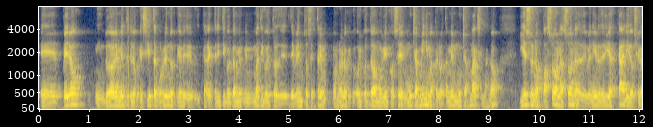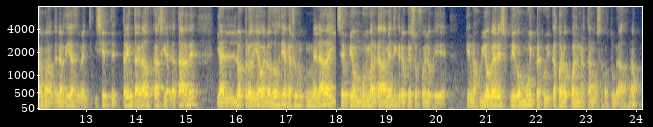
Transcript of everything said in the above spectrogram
eh, pero indudablemente lo que sí está ocurriendo, que es característico del cambio climático, esto de, eventos extremos, ¿no? Lo que hoy contaba muy bien José, muchas mínimas, pero también muchas máximas, ¿no? Y eso nos pasó en la zona de venir de días cálidos, llegamos a tener días de 27, 30 grados casi a la tarde, y al otro día o a los dos días cayó una helada y se vio muy marcadamente y creo que eso fue lo que, que nos vio ver esos muy perjudicados, a lo cual no estamos acostumbrados, ¿no?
